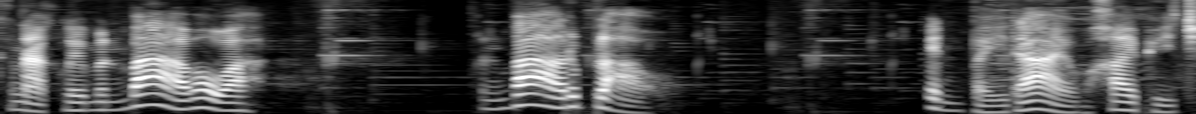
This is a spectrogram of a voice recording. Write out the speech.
กหนักเลยมันบ้าเปล่าวะ มันบ้าหรือเปล่า เป็นไปได้ว่าค่าย PG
